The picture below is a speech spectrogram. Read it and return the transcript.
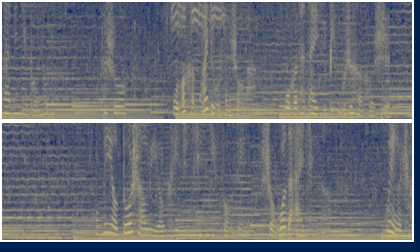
那你女朋友呢？”他说：“我们很快就会分手了。”我和他在一起并不是很合适。我们有多少理由可以去轻易否定手握的爱情呢？为了尝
